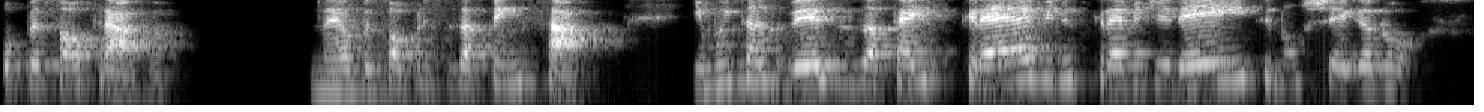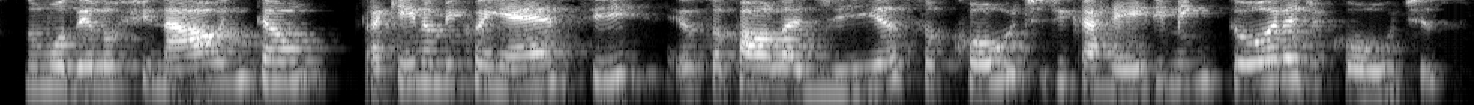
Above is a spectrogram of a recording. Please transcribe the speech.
O pessoal trava, né? O pessoal precisa pensar. E muitas vezes até escreve, não escreve direito e não chega no, no modelo final. Então, para quem não me conhece, eu sou Paula Dias, sou coach de carreira e mentora de coaches.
